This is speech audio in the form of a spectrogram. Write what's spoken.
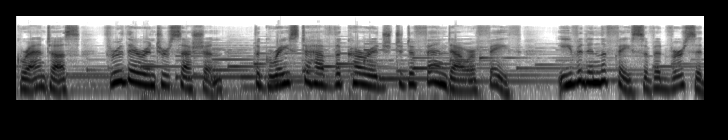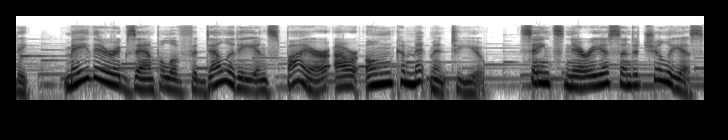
Grant us, through their intercession, the grace to have the courage to defend our faith, even in the face of adversity. May their example of fidelity inspire our own commitment to you. Saints Nereus and Achilleus,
